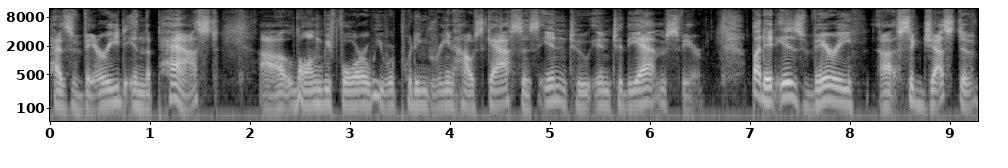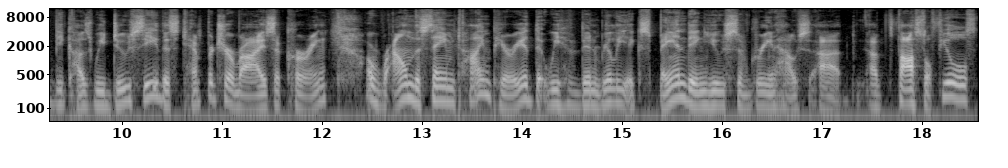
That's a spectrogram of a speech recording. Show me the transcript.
has varied in the past uh, long before we were putting greenhouse gases into into the atmosphere. But it is very uh, suggestive because we do see this temperature rise occurring around the same time period that we have been really expanding use of greenhouse uh, of fossil fuels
